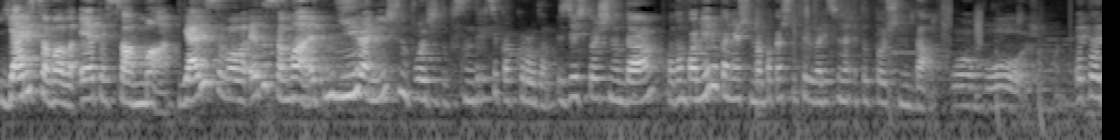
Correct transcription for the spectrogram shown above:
я рисовала это сама. Я рисовала это сама. Это не иронично почта. Посмотрите, как круто. Здесь точно да. Потом померю, конечно, но пока что предварительно это точно да. О боже мой. Это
